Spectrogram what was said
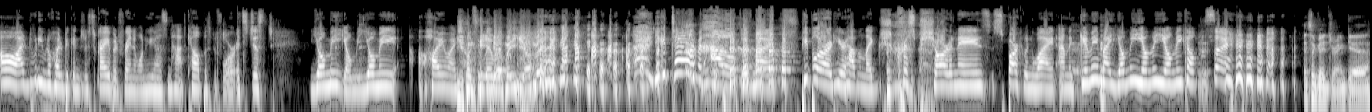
oh, I don't even know how to begin to describe it for anyone who hasn't had kelpus before. It's just yummy, yummy, yummy. How am I supposed yummy, to live yummy, with? yummy. you can tell I'm an adult with my people are out here having like crisp chardonnays, sparkling wine, and like, give me my yummy, yummy, yummy kelpis. it's a good drink, yeah.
